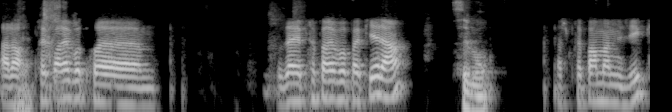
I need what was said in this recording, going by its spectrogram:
Alors, préparez votre. Euh, vous avez préparé vos papiers là hein? C'est bon. Je prépare ma musique.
